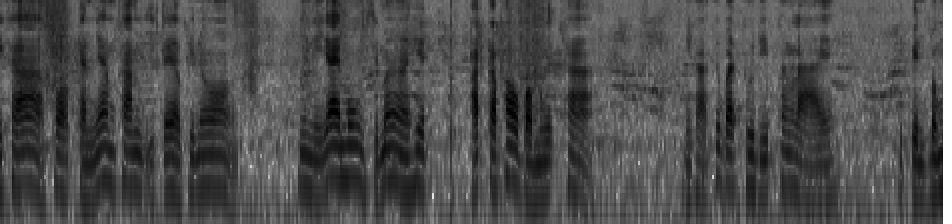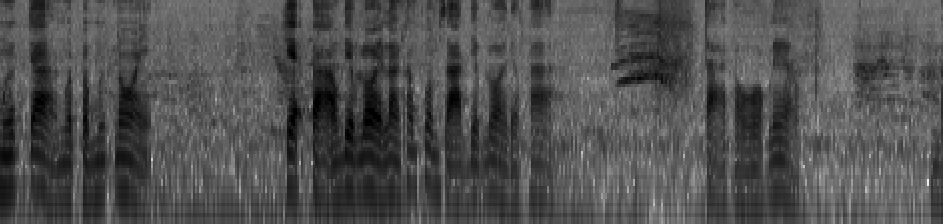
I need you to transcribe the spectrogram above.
ดีค่ะพอกันย่ำคำอีกแล้วพี่น้องมื้อนี้ย่ายมุ่งสิมาเฮ็ดผัดกะเพราปลาหมึกค่ะ นี่ค่ะ คือวัตถุดิบทั้งหลายนี่เป็นปลาหมึกจ้าหนวดปลาหมึกน้อย แกะตาเอาเรียบร้อยล้างทำความสะอาดเรียบร้อยแล้วค่ะ ตาก็ออกแล้ว ใบ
